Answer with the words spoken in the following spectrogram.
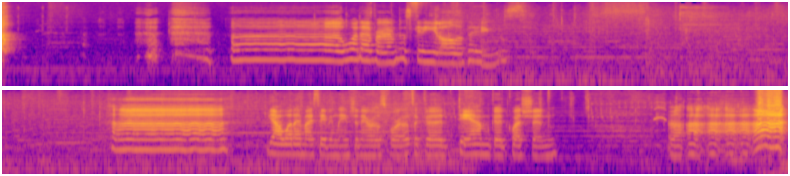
uh, whatever. I'm just gonna eat all the things. Uh, yeah, what am I saving Legion arrows for? That's a good, damn good question. Uh, uh, uh, uh, uh, uh,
